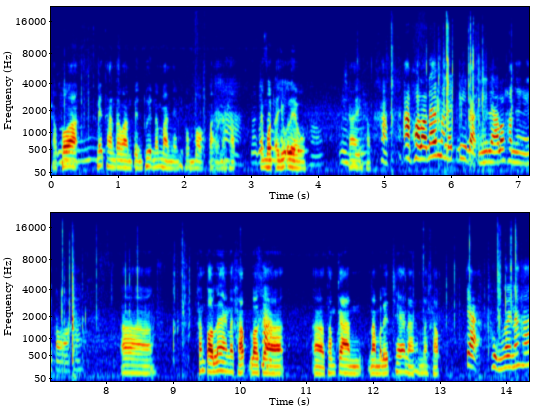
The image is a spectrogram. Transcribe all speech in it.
ครับ เพราะว่าอืม เม็ดทานตะวันเป็นพืชน้ำมันอย่างที่ผมบอกไปนะครับ ค่ะนก็จะหมดอายุเร็วของเขา ใช่ครับ ค่ะอะพอเราได้เมล็ดดีแบบนี้แล้วเราทำยังไงต่อคะ อ่าขั้นตอนแรกนะครับ เราจะค่ะ อ่าทำการนำเมล็ดแช่น้ำนะครับแกะถุงเลยนะคะ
